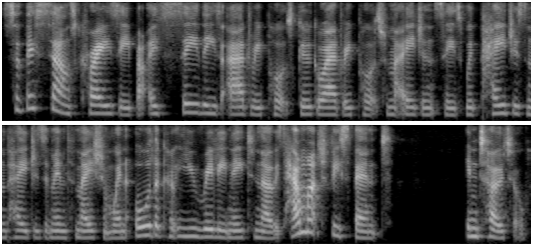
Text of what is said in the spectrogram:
So this sounds crazy, but I see these ad reports, Google ad reports from agencies with pages and pages of information when all that you really need to know is how much have you spent in total?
